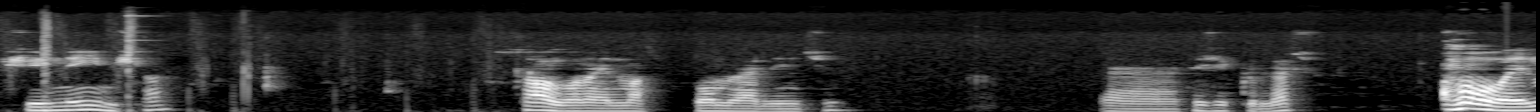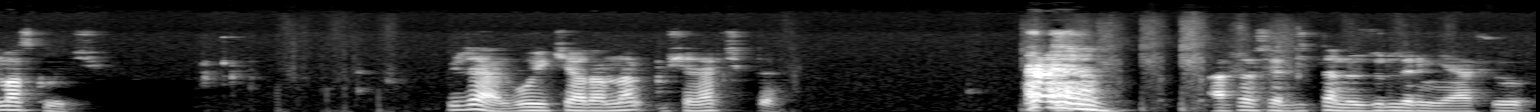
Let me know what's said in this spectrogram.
şeyin neymiş lan? Sağ ol bana elmas don verdiğin için. Ee, teşekkürler. Oo elmas kılıç. Güzel bu iki adamdan bir şeyler çıktı. Arkadaşlar cidden özür dilerim ya şu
